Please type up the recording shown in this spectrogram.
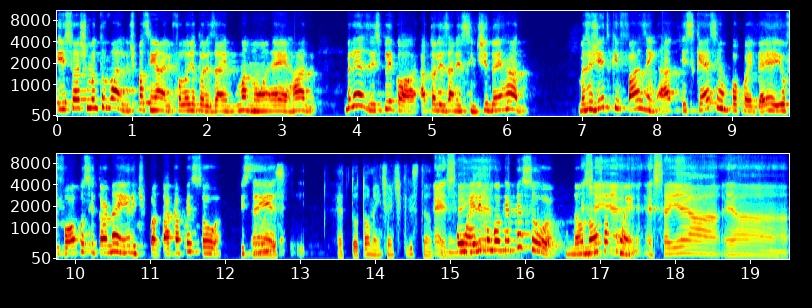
Isso eu acho muito válido. Tipo assim, ah, ele falou de atualizar, mano, não é errado. Beleza, explica, ó, atualizar nesse sentido é errado. Mas o jeito que fazem, a- esquecem um pouco a ideia e o foco se torna ele, tipo, ataca a pessoa. Isso aí é, é é totalmente anticristão É, com ele e é- com qualquer pessoa, não, Essa não só é- com ele. Essa aí é a, é a,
